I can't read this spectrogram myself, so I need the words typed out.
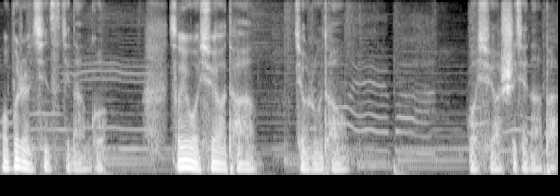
我不忍心自己难过，所以我需要他，就如同我需要世界那般。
